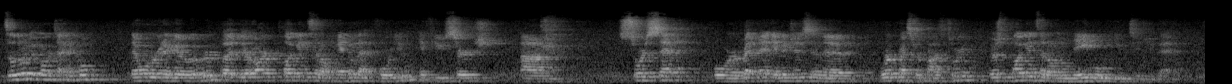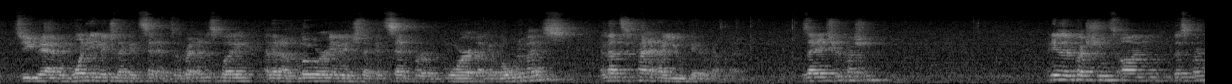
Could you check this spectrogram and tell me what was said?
It's a little bit more technical than what we're going to go over, but there are plugins that will handle that for you if you search um, source set or Retina images in the WordPress repository, there's plugins that will enable you to do that. So you can have one image that gets sent as a Retina display, and then a lower image that gets sent for more like a mobile device, and that's kind of how you get around that. Does that answer your question? Any other questions on this part?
